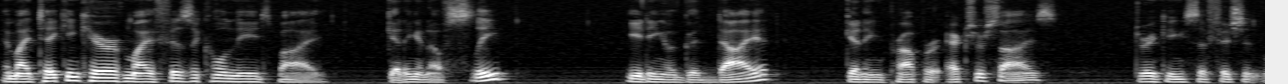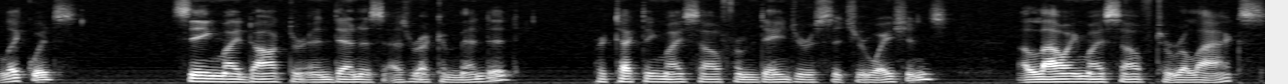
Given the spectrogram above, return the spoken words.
Am I taking care of my physical needs by getting enough sleep, eating a good diet, getting proper exercise, drinking sufficient liquids, seeing my doctor and dentist as recommended, protecting myself from dangerous situations, allowing myself to relax,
